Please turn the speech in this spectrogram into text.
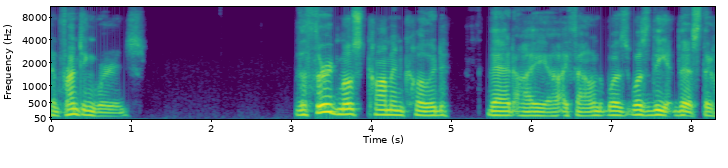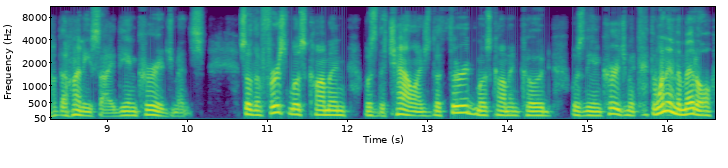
confronting words. The third most common code that I uh, I found was was the this the the honey side, the encouragements. So the first most common was the challenge. The third most common code was the encouragement. The one in the middle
